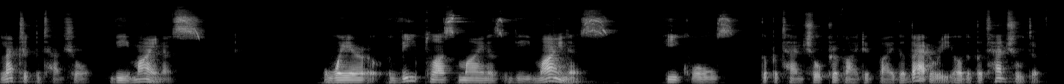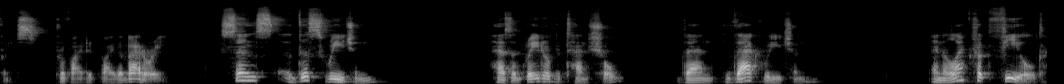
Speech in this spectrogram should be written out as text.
electric potential V minus, where V plus minus V minus equals the potential provided by the battery or the potential difference provided by the battery. Since this region has a greater potential than that region, an electric field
